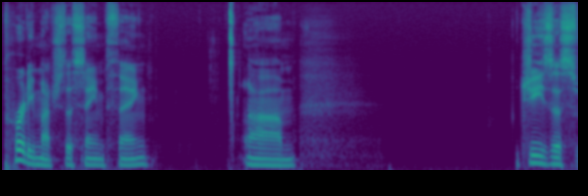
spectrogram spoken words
pretty much the same thing. Um, Jesus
